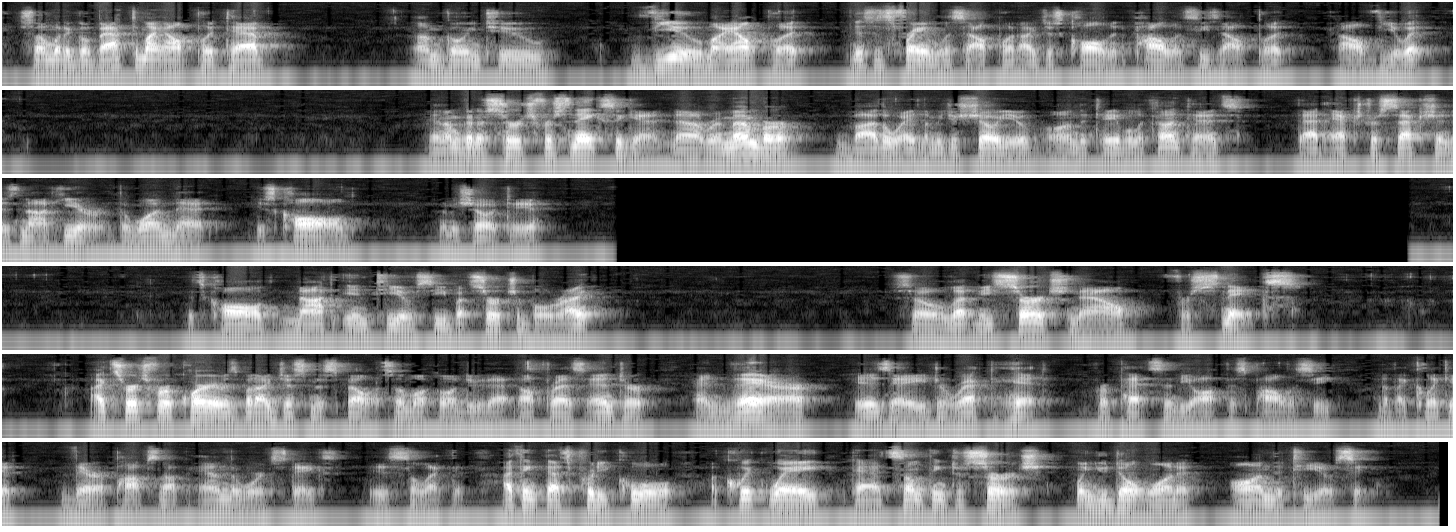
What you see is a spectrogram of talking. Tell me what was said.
So I'm going to go back to my output tab. I'm going to view my output. This is frameless output. I just called it policies output. I'll view it. And I'm going to search for snakes again. Now remember, by the way, let me just show you on the table of contents, that extra section is not here. The one that is called, let me show it to you. It's called not in TOC but searchable, right? So let me search now for snakes. I'd search for aquariums, but I just misspelled it, so I'm not going to do that. I'll press enter, and there is a direct hit for pets in the office policy. And if I click it, there it pops up and the word snakes is selected. I think that's pretty cool. A quick way to add something to search when you don't want it on the TOC.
